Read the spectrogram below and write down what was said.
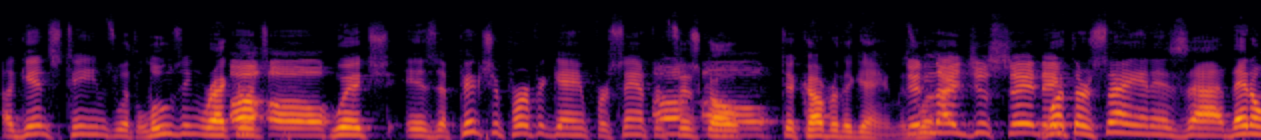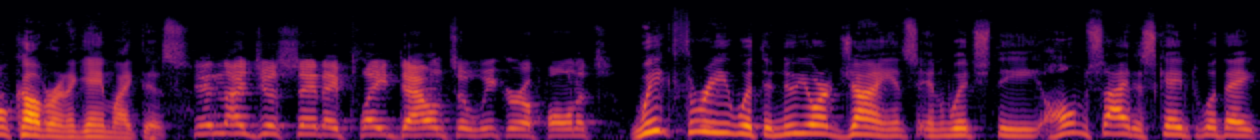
against teams with losing records, Uh-oh. which is a picture-perfect game for San Francisco Uh-oh. to cover the game. Didn't what, I just say they what they're saying is uh, they don't cover in a game like this. Didn't I just say they played down to weaker opponents? Week three with the New York Giants, in which the home side escaped with a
